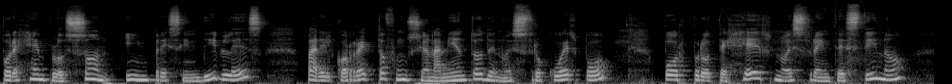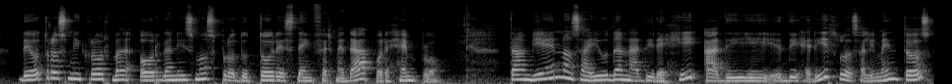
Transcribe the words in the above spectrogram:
Por ejemplo, son imprescindibles para el correcto funcionamiento de nuestro cuerpo por proteger nuestro intestino de otros microorganismos productores de enfermedad, por ejemplo. También nos ayudan a, digerir los alimentos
